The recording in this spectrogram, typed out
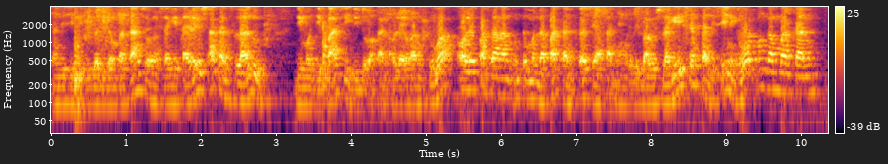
Dan di sini juga digambarkan seorang Sagittarius akan selalu dimotivasi didoakan oleh orang tua, oleh pasangan untuk mendapatkan kesehatan yang lebih bagus lagi serta di sini Word menggambarkan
